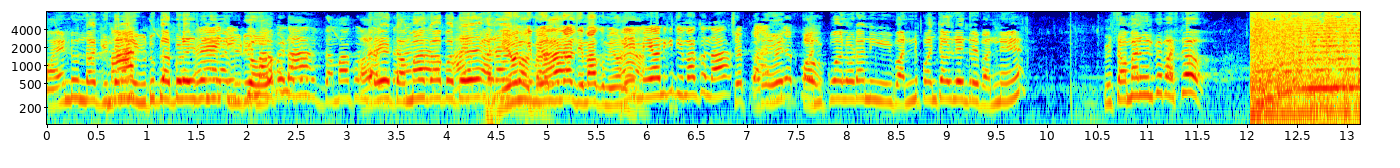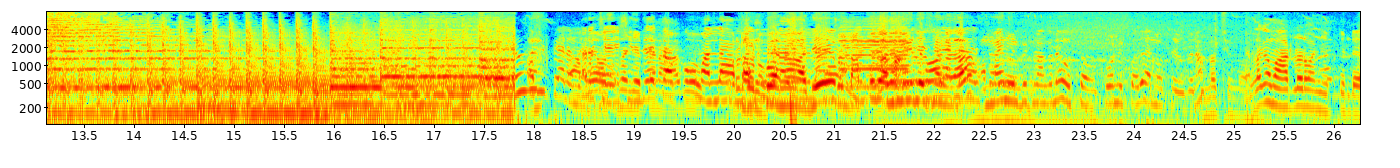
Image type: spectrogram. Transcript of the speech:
మైండ్ ఉందా? కింద యూట్యూబ్లో అప్లోడ్ వీడియో అరే వానికి దిమాక్ ఉందా? అరే పనుకోవాలోడా నీ ఇవన్నీ పంచాయతీలు ఇవన్నీ? సమ్మాన్ పిలిపి ఫస్ట్ మెల్లగా మాట్లాడమని చెప్తుంటే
